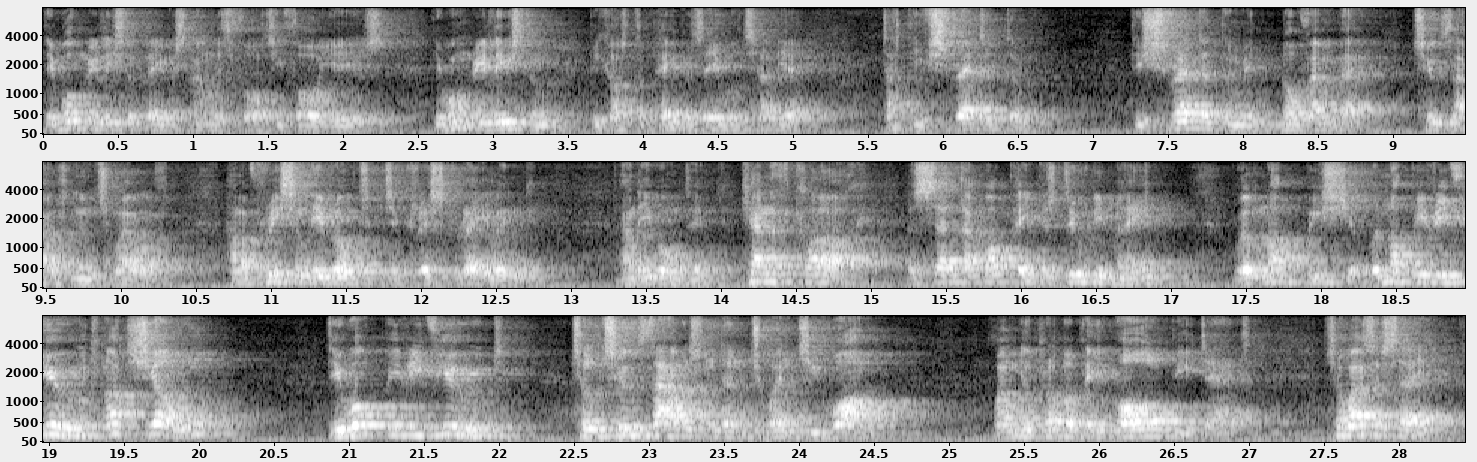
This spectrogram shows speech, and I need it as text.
they won't release the papers now, there's 44 years. They won't release them because the papers, they will tell you that they've shredded them. They shredded them in November 2012. And I've recently wrote to Chris Grayling, and he won't him. Kenneth Clarke has said that what papers do remain will not be, will not be reviewed, not shown. They won't be reviewed till 2021, when we'll probably all be dead. So as I say,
